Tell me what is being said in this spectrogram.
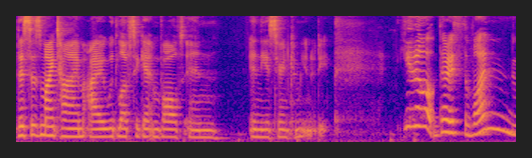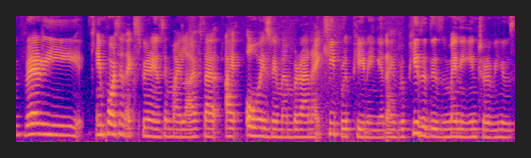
this is my time. I would love to get involved in in the Assyrian community. You know, there is one very important experience in my life that I always remember and I keep repeating it. I've repeated this in many interviews.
